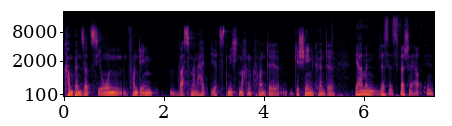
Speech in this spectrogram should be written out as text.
Kompensation von dem, was man halt jetzt nicht machen konnte, geschehen könnte. Ja, man, das ist wahrscheinlich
